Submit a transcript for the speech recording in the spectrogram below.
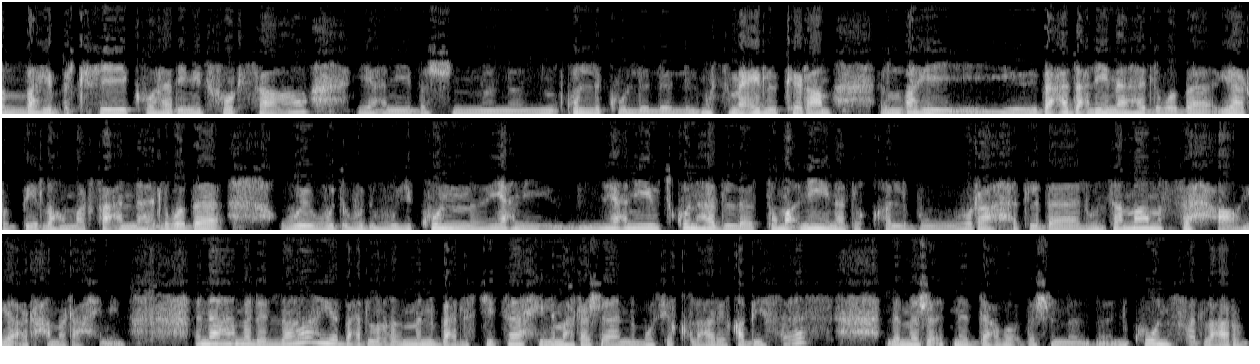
الله يبارك فيك وهذه نيت فرصة يعني باش نقول لك وللمستمعين الكرام الله يبعد علينا هذا الوباء يا ربي اللهم ارفع عنا هذا الوباء ويكون يعني يعني تكون هذه الطمأنينة القلب وراحة البال وتمام الصحة يا أرحم الراحمين. أنا عمل الله هي بعد من بعد الافتتاح لمهرجان الموسيقى العريقة بفاس لما جاءتنا الدعوة باش نكون في هذا العرض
